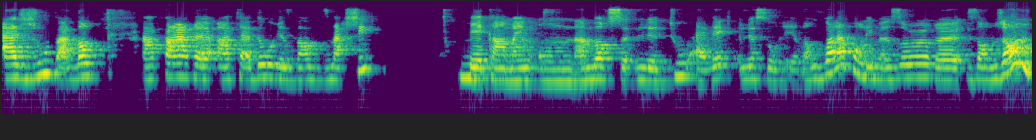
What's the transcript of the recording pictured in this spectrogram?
ajouts pardon, à faire euh, en cadeau aux résidences du marché mais quand même, on amorce le tout avec le sourire. Donc, voilà pour les mesures euh, zone jaune.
